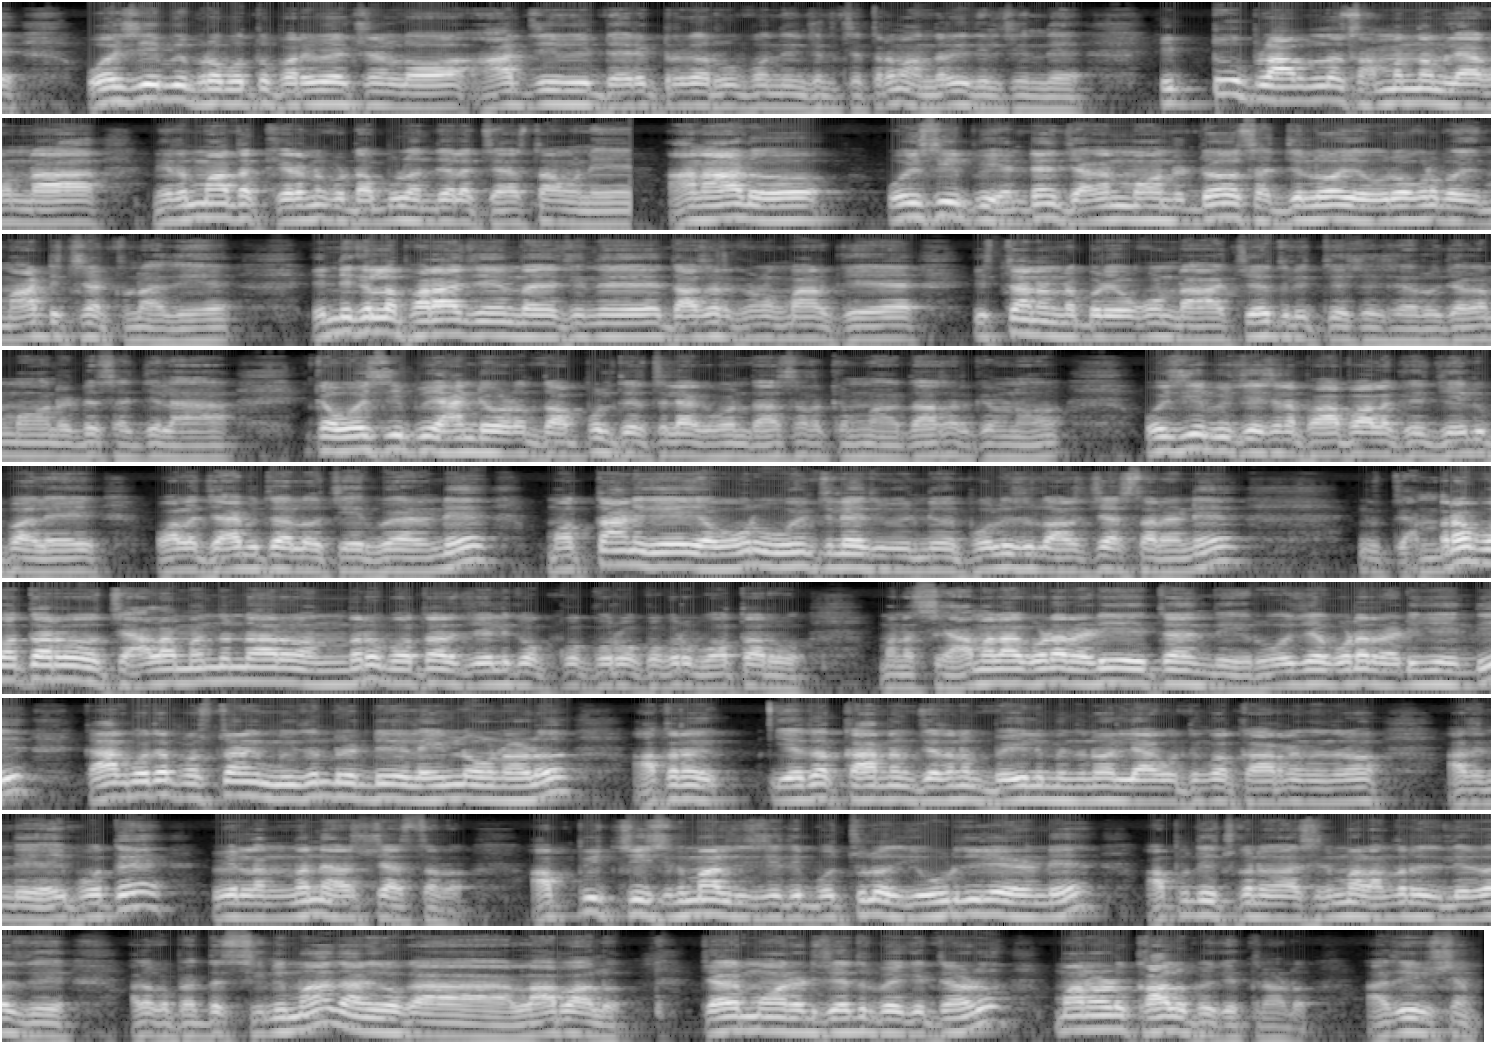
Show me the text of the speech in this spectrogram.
వైసీపీ ప్రభుత్వ పర్యవేక్షణలో ఆర్జీవి డైరెక్టర్గా రూపొందించిన చిత్రం అందరికీ తెలిసిందే. ఇట్టు ఫ్లాపులతో సంబంధం లేకుండా నిర్మాత కిరణ్కు డబ్బులు అందేలా చేస్తామని ఆనాడు వైసీపీ అంటే జగన్మోహన్ రెడ్డి సజ్జలో ఎవరో కూడా పోయి మాట ఎన్నికల్లో పరాజయం చెంది దాసరి కుమార్కి ఇస్తానన్న డబ్బులు ఇవ్వకుండా చేతులు ఎత్తేసేసారు జగన్మోహన్ రెడ్డి సజ్జల. ఇంకా వైసీపీ హ్యాండ్ ఇవ్వడంతో అప్పులు తీర్చలేకపోయిన దాసరి కిమ్మ- దాసరి కిరణ్ వైసీపీ చేసిన పాపాలకి జైలు పాలై వాళ్ళ జాబితాలో చేరిపోయాడండి. మొత్తానికి ఎవరు ఊహించలేదు వీడిని పోలీసులు అరెస్ట్ చేస్తారని అందరూ పోతారు చాలామంది ఉన్నారు అందరూ పోతారు జైలుకి ఒక్కొక్కరు ఒక్కొక్కరు పోతారు. మన శ్యామల కూడా రెడీ అవుతుంది రోజా కూడా రెడీ అయింది. కాకపోతే ప్రస్తుతానికి మిథున్ రెడ్డి లైన్లో ఉన్నాడు. అతను ఏదో కారణం చేతనం బెయిల్ మీదనో లేకపోతే ఇంకో కారణం మీదనో అతని అయిపోతే వీళ్ళందరినీ అరెస్ట్ చేస్తారు. అప్పు ఇచ్చి సినిమాలు తీసేది బొచ్చులో ఎవడు తీయలేడండి? అప్పు తెచ్చుకునే ఆ సినిమాలు అందరూ తీయలేరు. అది అదొక పెద్ద సినిమా దానికి ఒక లాభాలు. జగన్మోహన్ రెడ్డి చేతులు పైకెత్తినాడు మనోడు కాలు పైకెత్తినాడు. అది విషయం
